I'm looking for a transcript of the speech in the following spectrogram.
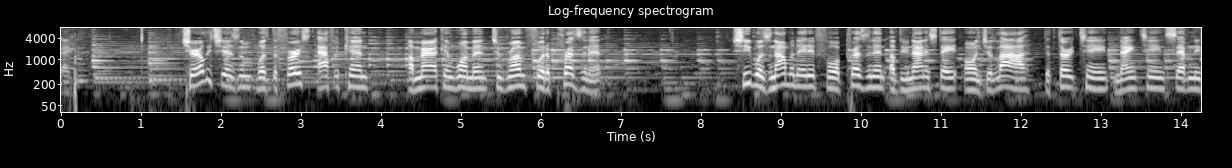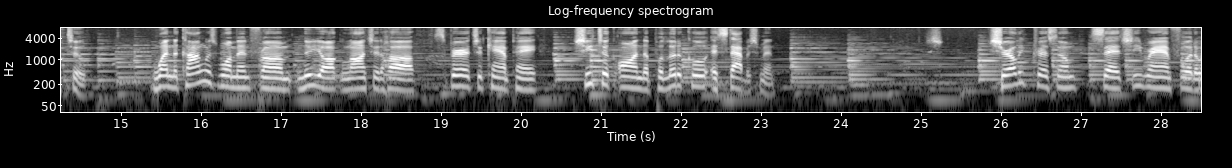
Thank you. Shirley Chisholm was the first African American woman to run for the president. She was nominated for President of the United States on July the 13th, 1972. When the Congresswoman from New York launched her spiritual campaign, she took on the political establishment. Shirley Chisholm said she ran for the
